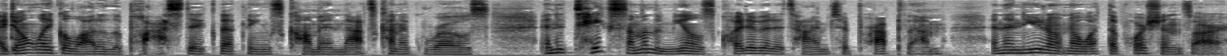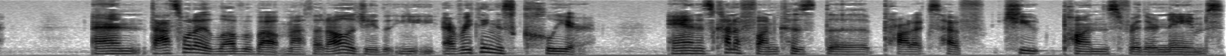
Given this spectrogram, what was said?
I don't like a lot of the plastic that things come in. That's kind of gross. And it takes some of the meals quite a bit of time to prep them, and then you don't know what the portions are. And that's what I love about methodology that you, everything is clear. And it's kind of fun because the products have cute puns for their names.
